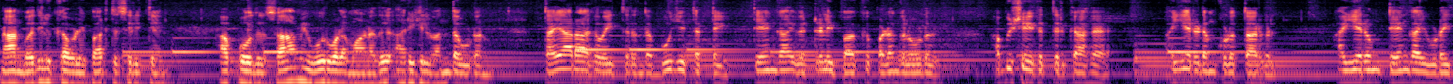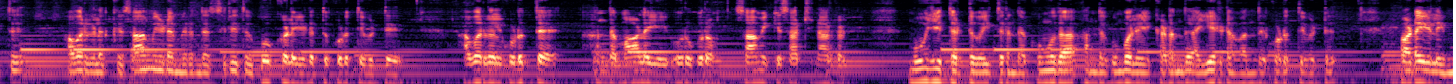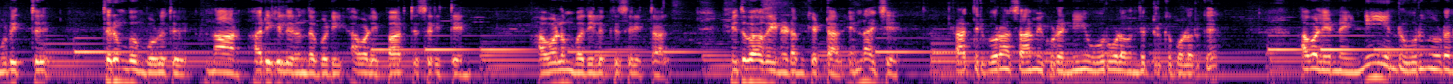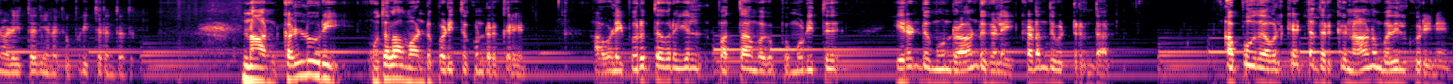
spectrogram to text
நான் பதிலுக்கு அவளை பார்த்து சிரித்தேன். அப்போது சாமி ஊர்வலமானது அருகில் வந்தவுடன் தயாராக வைத்திருந்த பூஜை தட்டை தேங்காய் வெற்றிலைப்பாக்கு பழங்களோடு அபிஷேகத்திற்காக ஐயரிடம் கொடுத்தார்கள். ஐயரும் தேங்காய் உடைத்து அவர்களுக்கு சாமியிடம் இருந்த சிறிது பூக்களை எடுத்து கொடுத்துவிட்டு அவர்கள் கொடுத்த அந்த மாலையை ஒரு புறம் சாமிக்கு சாற்றினார்கள். பூஜை தட்டு வைத்திருந்த குமுதா அந்த கும்பலை கடந்து ஐயரிடம் வந்து கொடுத்துவிட்டு படையலை முடித்து திரும்பும் பொழுது நான் அருகில் இருந்தபடி அவளை பார்த்து சிரித்தேன். அவளும் பதிலுக்கு சிரித்தாள். மெதுவாக என்னிடம் கேட்டாள் என்னாச்சு? ராத்திரி பூரா சாமி கூட நீ ஊர்வலம் வந்துட்டு இருக்க போல இருக்கு அவள் என்னை நீ என்று உரிமையுடன் அழைத்தது எனக்கு பிடித்திருந்தது. நான் கல்லூரி முதலாம் ஆண்டு படித்துக் கொண்டிருக்கிறேன். அவளை பொறுத்தவரையில் பத்தாம் வகுப்பு முடித்து இரண்டு மூன்று ஆண்டுகளை கடந்து விட்டிருந்தாள். அப்போது அவள் கேட்டதற்கு நானும் பதில் கூறினேன்.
